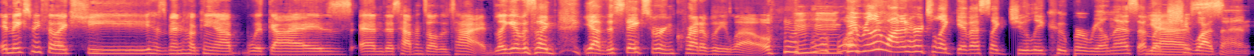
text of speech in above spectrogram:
it makes me feel like she has been hooking up with guys and this happens all the time like it was like yeah the stakes were incredibly low Mhm. They really wanted her to like give us like Julie Cooper realness. And like she wasn't.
